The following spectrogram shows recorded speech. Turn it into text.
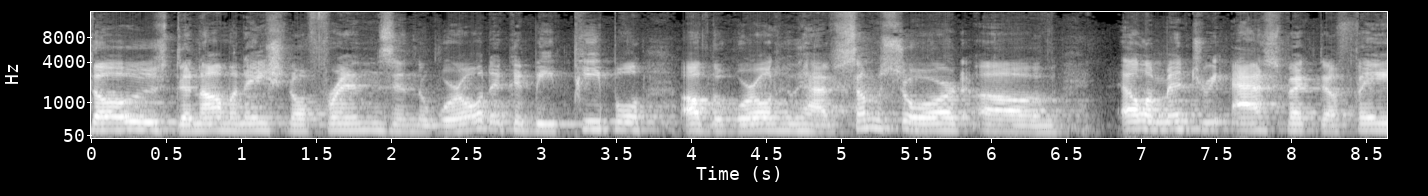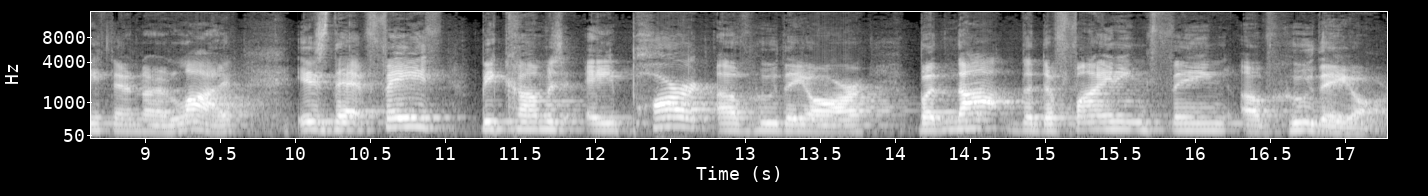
those denominational friends in the world, it could be people of the world who have some sort of elementary aspect of faith in their life, is that faith becomes a part of who they are, but not the defining thing of who they are.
